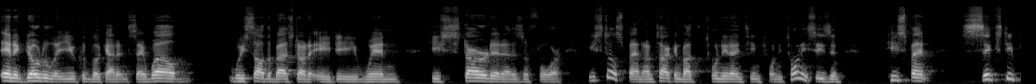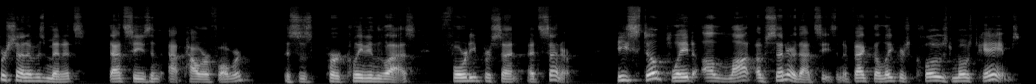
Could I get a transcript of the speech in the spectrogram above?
anecdotally, you could look at it and say, well, we saw the best out of AD when he started as a four. He still spent, I'm talking about the 2019 2020 season, he spent 60% of his minutes that season at power forward. This is per cleaning the glass, 40% at center. He still played a lot of center that season. In fact, the Lakers closed most games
